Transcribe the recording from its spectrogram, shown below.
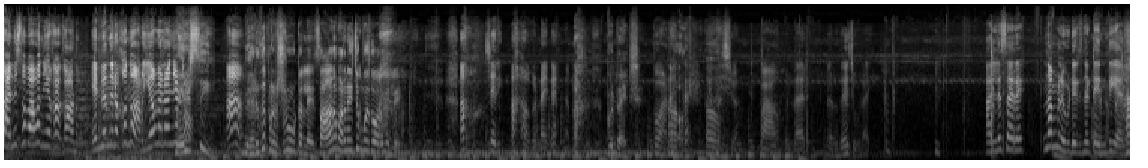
തനി സ്വഭാവം നീയൊക്കെ കാണും. എന്നെ നിനക്കൊന്നും അറിയാമെന്നോ മേഴ്സി, ആ. വെറുതെ പ്രഷർ കൂട്ടല്ലേ? സാറ് പറഞ്ഞേച്ചും പോയി ഓർമ്മില്ലേ ആ, ശരി. ആ ഗുഡ് നൈറ്റ് ഗുഡ് നൈറ്റ് പോവാണേ. ഈശോ, പാവം പിള്ളേര്. വെറുതെ ചൂടായി. അല്ല സാറേ നമ്മൾ ഇവിടെ ഇരുന്നിട്ട് എന്ത് ചെയ്യാനാ?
